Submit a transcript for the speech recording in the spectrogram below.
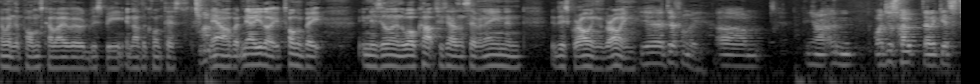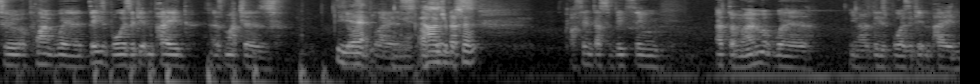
And when the Poms come over, it would just be another contest now. But now you're like Tonga beat in New Zealand in the World Cup 2017, and they're just growing and growing. yeah, definitely. Um, you know, and I just hope that it gets to a point where these boys are getting paid as much as the Yeah. Aussie players. Yeah. Hundred percent. I think that's a big thing at the moment where you know these boys are getting paid.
